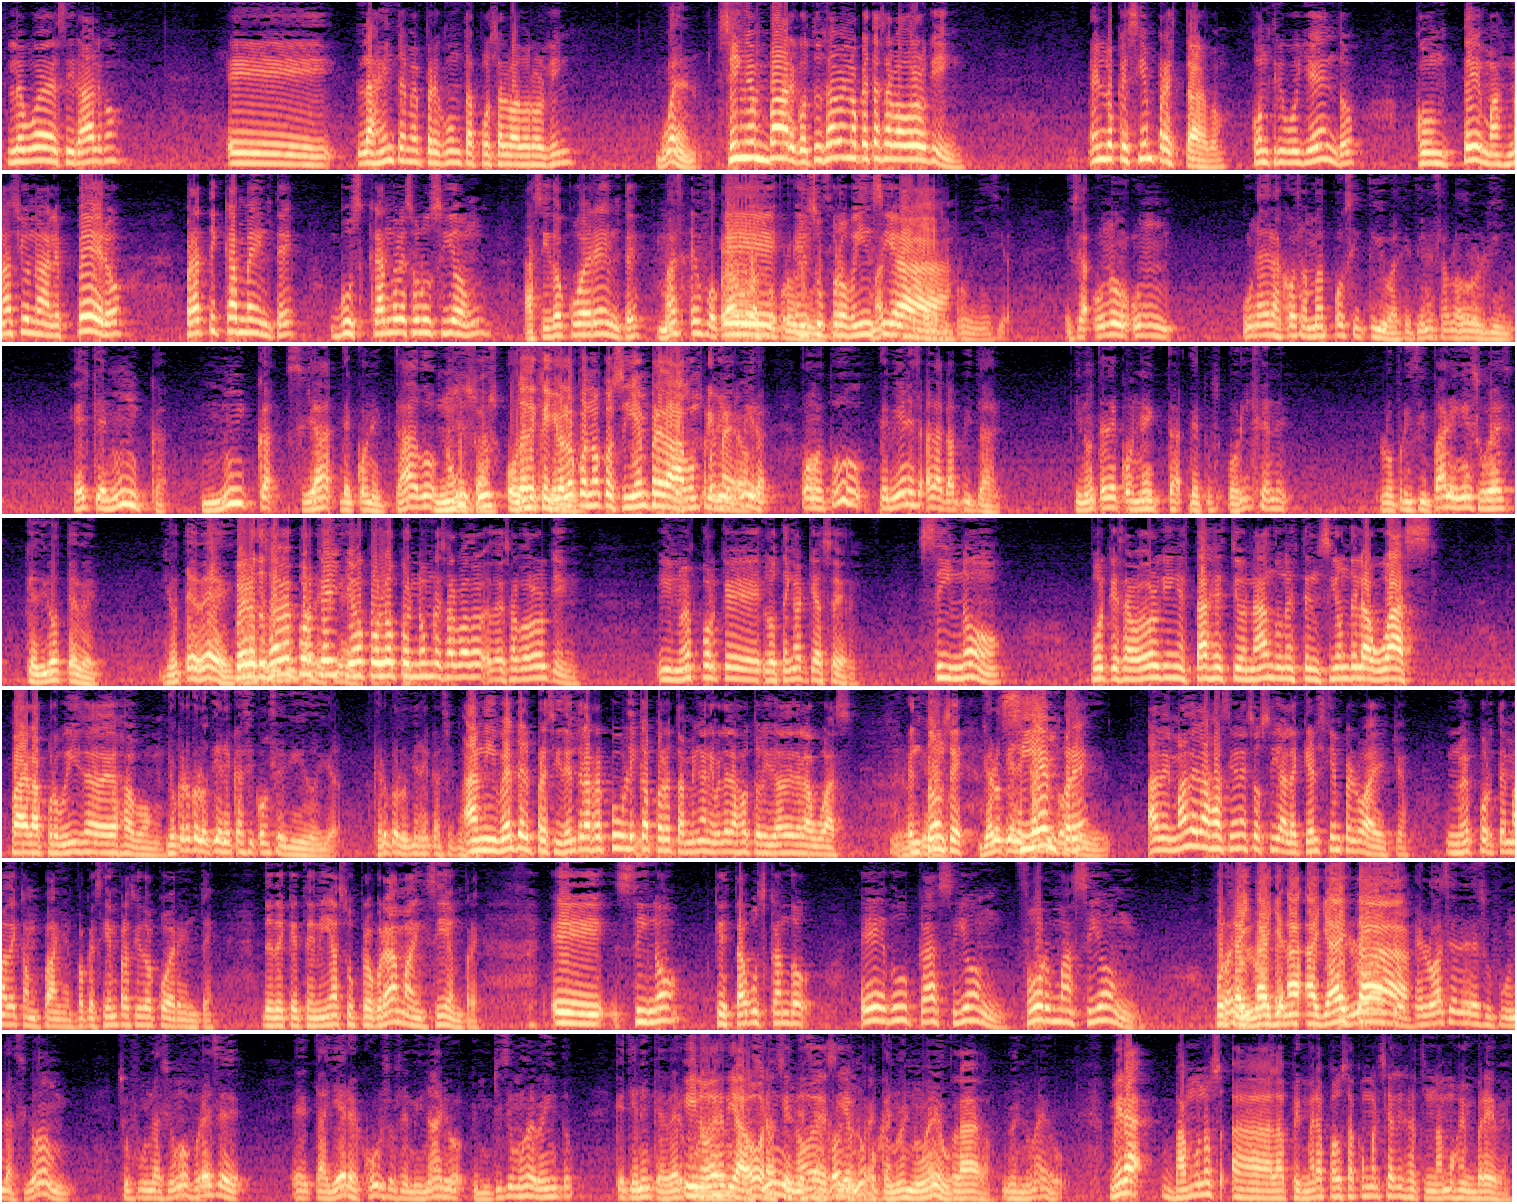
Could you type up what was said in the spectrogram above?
le voy a decir algo. Eh, la gente me pregunta por Salvador Holguín. Bueno. Sin embargo, ¿tú sabes en lo que está Salvador Holguín? En lo que siempre ha estado, contribuyendo con temas nacionales, pero prácticamente buscándole solución ha sido coherente. Más enfocado eh, en su provincia. O sea, uno, una de las cosas más positivas que tiene Salvador Holguín es que nunca, nunca se ha desconectado de sus orígenes. Desde que yo lo conozco siempre daba un primero. Mira, cuando tú te vienes a la capital y no te desconectas de tus orígenes, lo principal en eso es que Dios te ve. Yo te veo. Pero tú sabes por qué yo coloco el nombre de Salvador, de Salvador King. Y no es porque lo tenga que hacer, sino porque Salvador King está gestionando una extensión de la UAS para la provincia de Jabón. Yo creo que lo tiene casi conseguido ya. Creo que lo tiene casi conseguido. A nivel del presidente de la República, pero también a nivel de las autoridades de la UAS. Entonces, siempre, además de las acciones sociales, que él siempre lo ha hecho, no es por tema de campaña, porque siempre ha sido coherente, desde que tenía su programa y siempre, eh, sino que está buscando educación, formación, porque allá, está... él lo hace desde su fundación, su fundación ofrece eh, talleres, cursos, seminarios y muchísimos eventos que tienen que ver y con no desde ahora, sino de siempre. porque no es nuevo. Claro. No es nuevo. Mira, vámonos a la primera pausa comercial y retornamos en breve.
